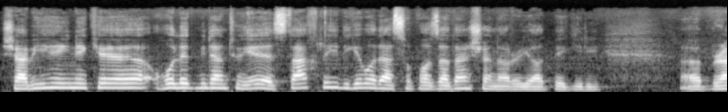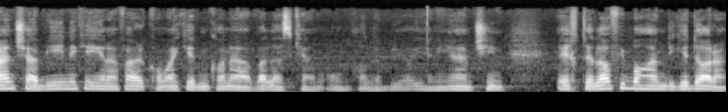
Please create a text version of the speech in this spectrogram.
شبیه اینه که هولت میدن توی استخری دیگه با دست و پا زدن شنا رو یاد بگیری برند شبیه اینه که یه نفر کمکت می‌کنه اول از کم اون حالا بیا یعنی همچین اختلافی با هم دیگه دارن.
